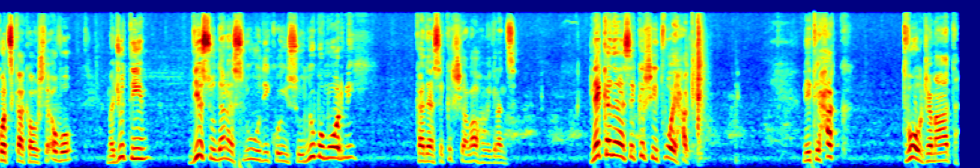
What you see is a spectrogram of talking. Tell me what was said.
kocka, kao što je ovo. Međutim, gdje su danas ljudi koji su ljubomorni kada se krši Allahove granice? Ne kada se krši tvoj hak, niti hak tvog džemata,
